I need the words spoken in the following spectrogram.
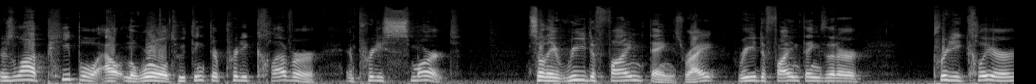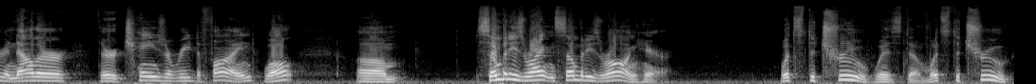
there's a lot of people out in the world who think they're pretty clever and pretty smart. So they redefine things, right? Redefine things that are pretty clear, and now they're they're changed and redefined. Well, um, somebody's right and somebody's wrong here. What's the true wisdom? What's the true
